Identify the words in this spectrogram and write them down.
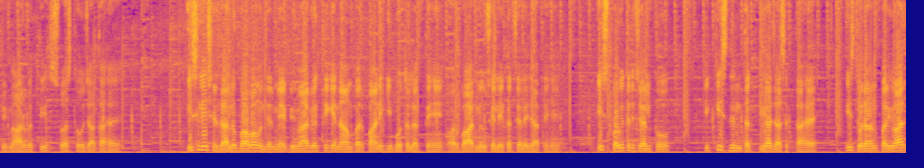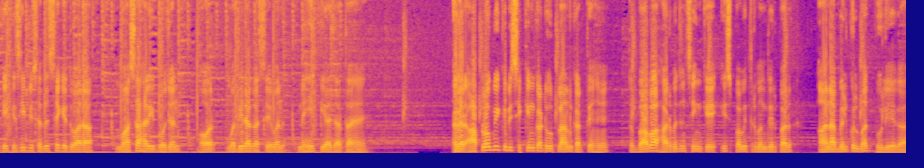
बीमार व्यक्ति स्वस्थ हो जाता है। इसलिए श्रद्धालु बाबा मंदिर में बीमार व्यक्ति के नाम पर पानी की बोतल रखते हैं और बाद में उसे लेकर चले जाते हैं। इस पवित्र जल को 21 दिन तक पिया जा सकता है। इस दौरान परिवार के किसी भी सदस्य के द्वारा मांसाहारी भोजन और मदिरा का सेवन नहीं किया जाता है। अगर आप लोग भी कभी सिक्किम का टूर प्लान करते हैं तो बाबा हरभजन सिंह के इस पवित्र मंदिर पर आना बिल्कुल मत भूलिएगा।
